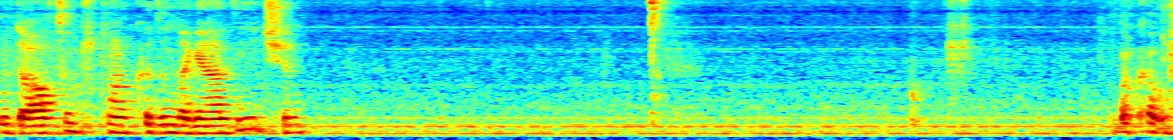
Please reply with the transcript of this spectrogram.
burada altın tutan kadın da geldiği için bakalım.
